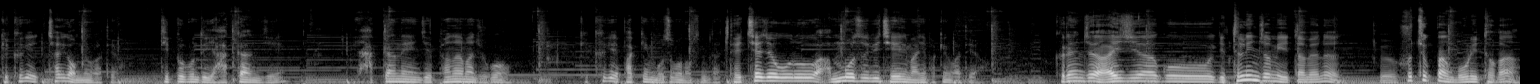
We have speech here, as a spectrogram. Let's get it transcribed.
그렇게 크게 차이가 없는 것 같아요. 뒷부분도 약간 이제 약간의 이제 변화만 주고 이렇게 크게 바뀐 모습은 없습니다. 대체적으로 앞모습이 제일 많이 바뀐 것 같아요. 그랜저 IG하고 이게 틀린 점이 있다면은 그 후측방 모니터가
